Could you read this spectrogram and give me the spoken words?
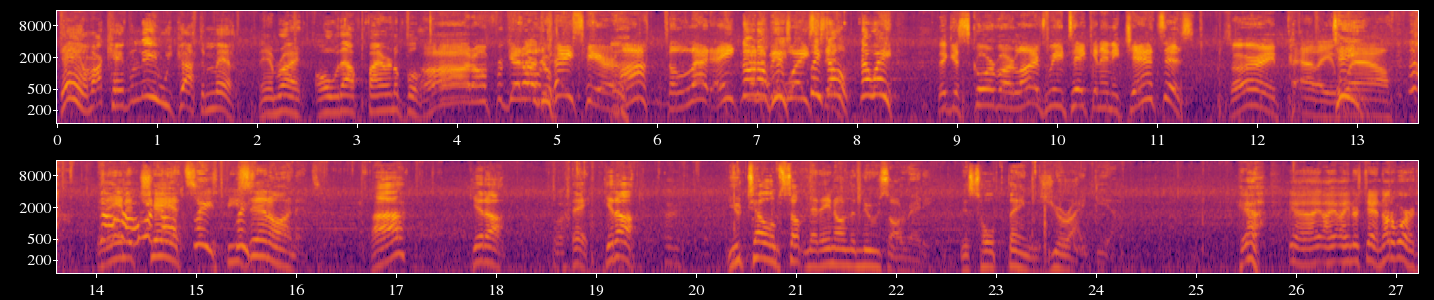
Damn, I can't believe we got the medal. Damn right. All without firing a bullet. Oh, don't forget old Case here, huh? The lead ain't No, gonna no, be please, wasted. please don't. No, wait. Biggest score of our lives, we ain't taking any chances. Sorry, Pally. T. Well, It No, ain't no, a no, chance please, if he's please. in on it. Huh? Get up. Hey, get up. You tell him something that ain't on the news already. This whole thing was your idea. Yeah, yeah, I, I- I understand. Not a word.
